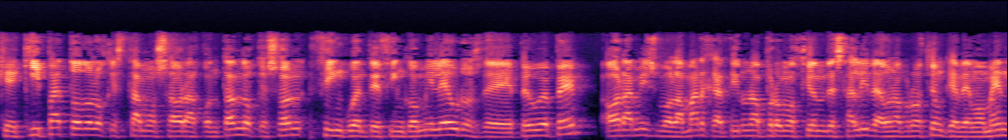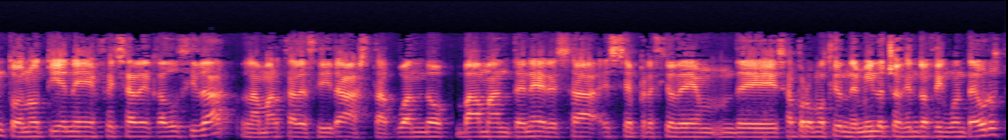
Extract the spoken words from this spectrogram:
equipa todo lo que estamos ahora contando, que son 55.000 euros de PVP. Ahora mismo la marca tiene una promoción de salida, una promoción que de momento no tiene fecha de caducidad. La marca decidirá hasta cuándo va a mantener esa, ese precio de, esa promoción de 1.850 euros.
